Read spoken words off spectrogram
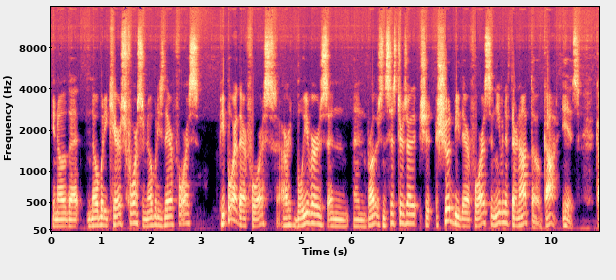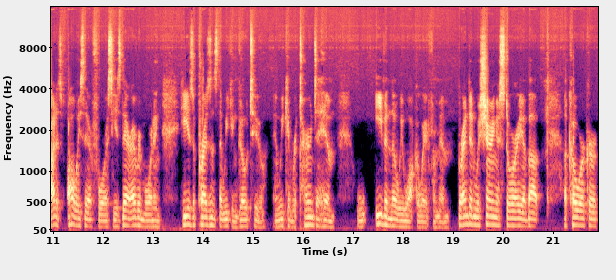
you know, that nobody cares for us or nobody's there for us. People are there for us. Our believers and, and brothers and sisters are, should, should be there for us. And even if they're not, though, God is. God is always there for us. He is there every morning. He is a presence that we can go to and we can return to Him even though we walk away from Him. Brendan was sharing a story about a coworker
